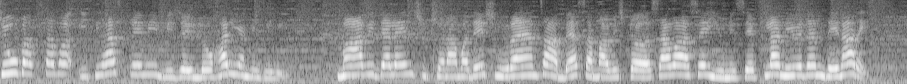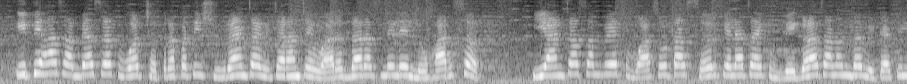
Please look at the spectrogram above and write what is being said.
शिवभक्त व इतिहासप्रेमी विजय लोहार यांनी दिली. महाविद्यालयीन शिक्षणामध्ये शिवरायांचा अभ्यास समाविष्ट असावा असे युनिसेफला निवेदन देणारे. इतिहास अभ्यासक व छत्रपती शिवरायांच्या विचारांचे वारसदार असलेले लोहार सर यांच्या समवेत वासोटा सर केल्याचा एक वेगळाच आनंद विट्यातील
